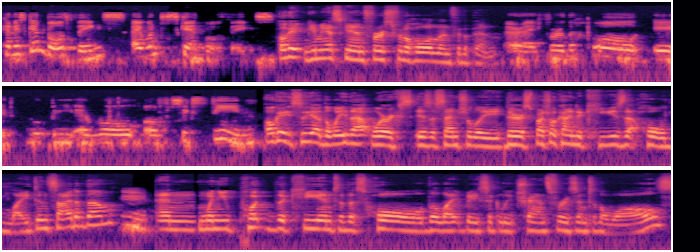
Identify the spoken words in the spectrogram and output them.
Can I scan both things? I want to scan both things. Okay, give me a scan first for the hole and then for the pen. Alright, for the hole, it will be a roll of 16. Okay, so yeah, the way that works is essentially there are special kind of keys that hold light inside of them, hmm. and when you put the key into this hole, the light basically transfers into the walls.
